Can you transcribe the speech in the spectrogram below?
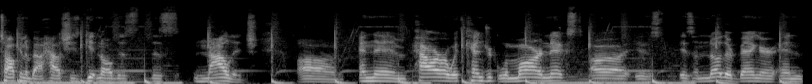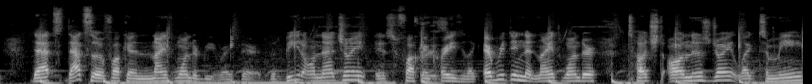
talking about how she's getting all this this knowledge. Um, and then Power with Kendrick Lamar next uh, is is another banger, and that's that's a fucking Ninth Wonder beat right there. The beat on that joint is fucking Crazy. crazy. Like everything that Ninth Wonder touched on this joint, like to me,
